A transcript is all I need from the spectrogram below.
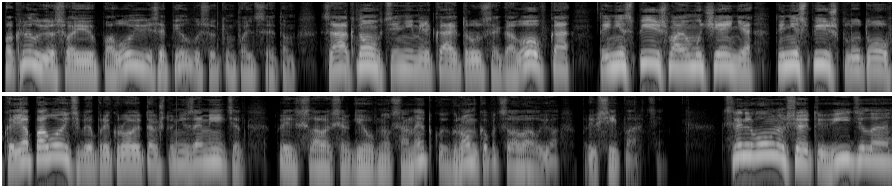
покрыл ее своей полою и запел высоким фальцетом. «За окном в тени мелькает русая головка, ты не спишь, мое мучение, ты не спишь, Плутовка, я полой тебе прикрою, так что не заметят». При этих словах Сергей обнял сонетку и громко поцеловал ее при всей партии. Катерина Львовна все это видела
